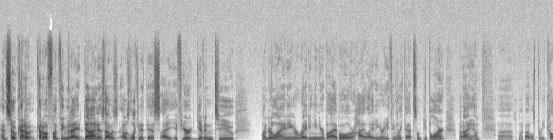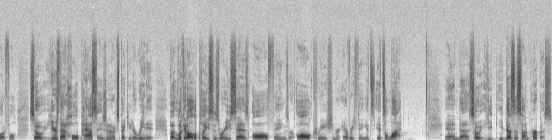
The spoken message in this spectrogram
And so, kind of, kind of a fun thing that I had done as I was, I was looking at this, I, if you're given to underlining or writing in your Bible or highlighting or anything like that. Some people aren't, but I am. Uh, my Bible's pretty colorful. So here's that whole passage, and I don't expect you to read it, but look at all the places where he says all things or all creation or everything. It's, it's a lot. And uh, so he, he does this on purpose.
